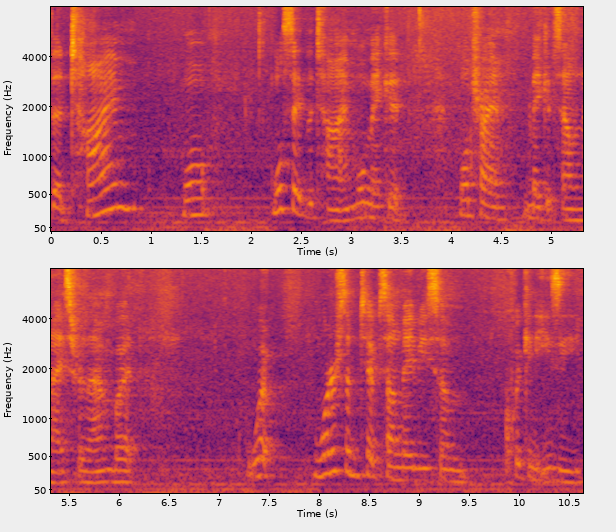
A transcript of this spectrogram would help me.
the time. Well, we'll save the time. We'll make it. We'll try and make it sound nice for them. But what what are some tips on maybe some quick and easy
